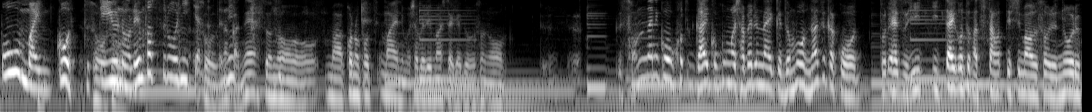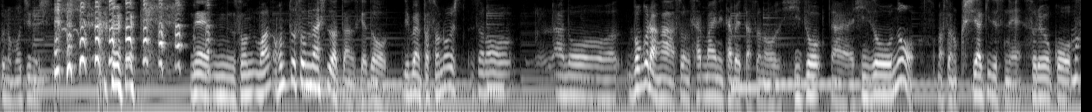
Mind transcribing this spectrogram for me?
オーマイゴッドっていうのを連発するお兄ちゃんだったね。なんかねそのまあこの前にも喋りましたけどそのそんなにこうこ外国語は喋れないけどもなぜかこうとりあえず言い言いたいことが伝わってしまうそういう能力の持ち主。ねうんそん、ま、本当そんな人だったんですけどでもやっぱそのそのあの僕らがそのさ前に食べたその秘蔵あ秘蔵の、まあ、その串焼きですね。それをこうも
